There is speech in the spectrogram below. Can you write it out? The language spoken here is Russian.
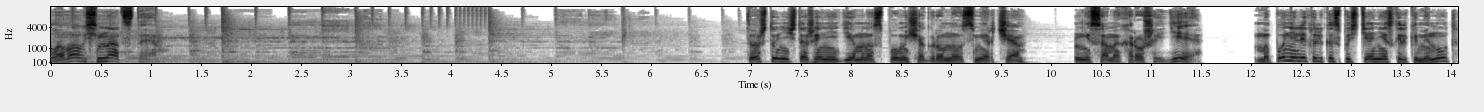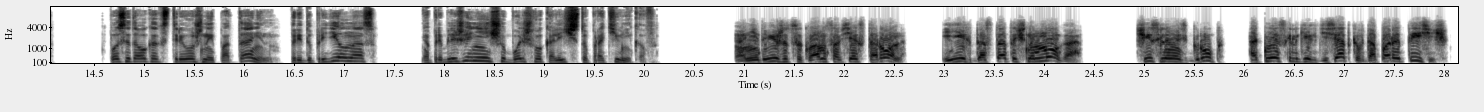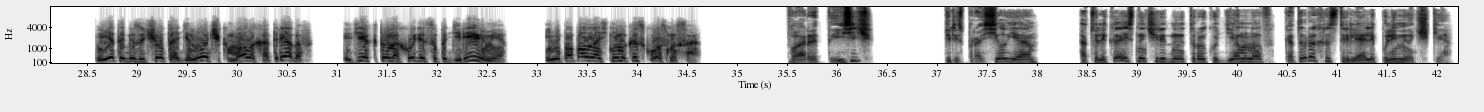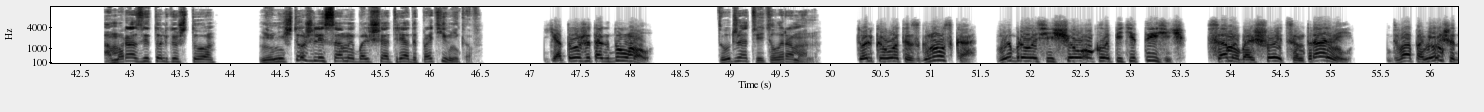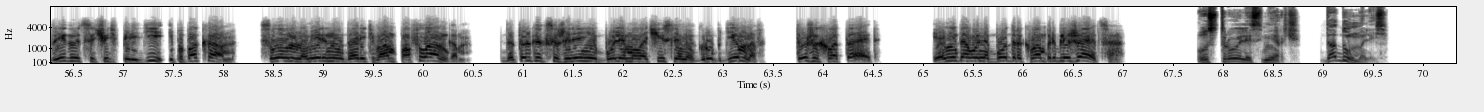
Глава 18 То, что уничтожение демонов с помощью огромного смерча не самая хорошая идея, мы поняли только спустя несколько минут после того, как встревоженный Потанин предупредил нас о приближении еще большего количества противников. «Они движутся к вам со всех сторон, и их достаточно много. Численность групп от нескольких десятков до пары тысяч. И это без учета одиночек, малых отрядов и тех, кто находится под деревьями и не попал на снимок из космоса». «Пары тысяч?» — переспросил я, отвлекаясь на очередную тройку демонов, которых расстреляли пулеметчики. «А мы разве только что не уничтожили самые большие отряды противников?» «Я тоже так думал», — тут же ответил Роман. «Только вот из Гнуска выбралось еще около пяти тысяч. Самый большой, центральный. Два поменьше двигаются чуть впереди и по бокам, словно намерены ударить вам по флангам. Да только, к сожалению, более малочисленных групп демонов тоже хватает, и они довольно бодро к вам приближаются». «Устроили смерч. Додумались!»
